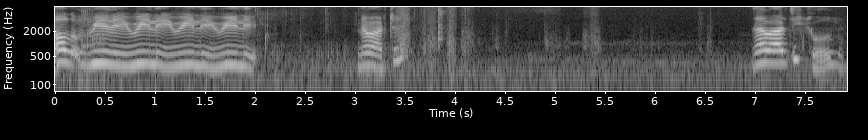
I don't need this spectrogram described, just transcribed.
al Willy Willy Willy Willy. Ne verdin? Ne verdik ki oğlum?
